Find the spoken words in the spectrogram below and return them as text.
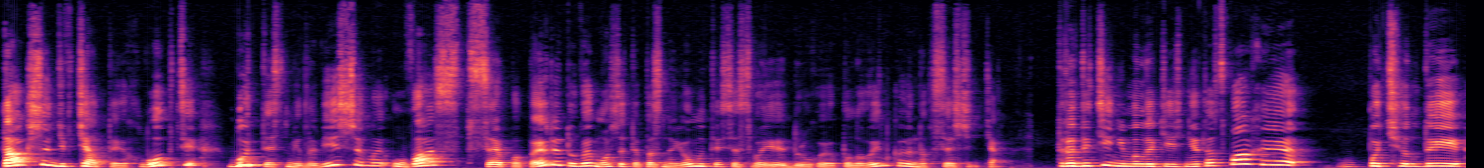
Так що, дівчата і хлопці, будьте сміливішими, у вас все попереду, ви можете познайомитися зі своєю другою половинкою на все життя. Традиційні молодіжні розваги почали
